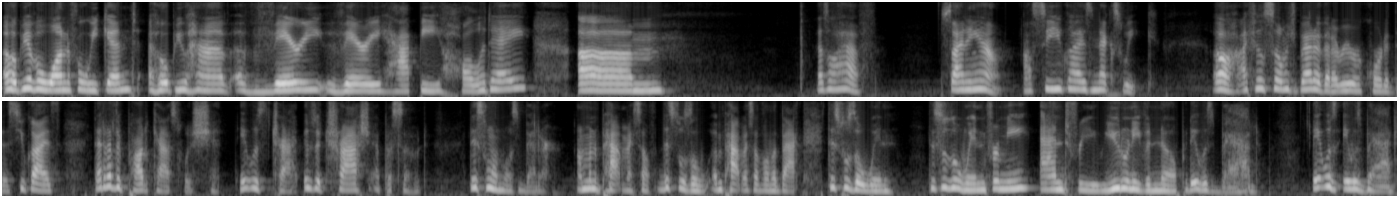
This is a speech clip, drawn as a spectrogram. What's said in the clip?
I hope you have a wonderful weekend. I hope you have a very, very happy holiday. Um, that's all I have. Signing out. I'll see you guys next week. Oh, I feel so much better that I re-recorded this. You guys, that other podcast was shit. It was trash. It was a trash episode. This one was better. I'm gonna pat myself. This was a I'm pat myself on the back. This was a win. This was a win for me and for you. You don't even know, but it was bad. It was it was bad.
